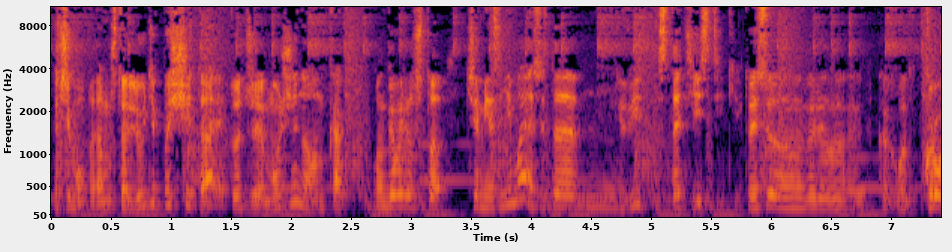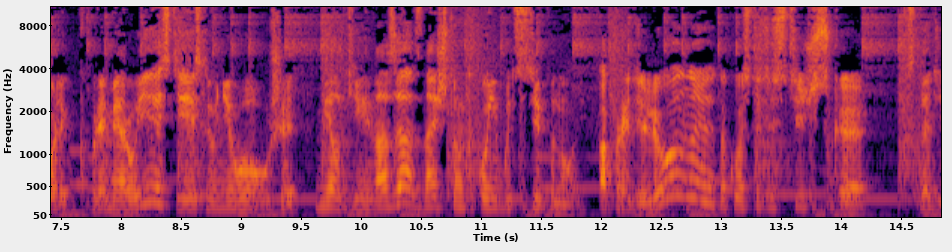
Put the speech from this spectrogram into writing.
Почему? Потому что люди посчитали. Тот же мужчина, он как? Он говорил, что чем я занимаюсь, это вид статистики. То есть он говорил, как вот кролик, к примеру, есть, и если у него уши мелкие назад, значит он какой-нибудь степной. Определенное такое статистическое кстати,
